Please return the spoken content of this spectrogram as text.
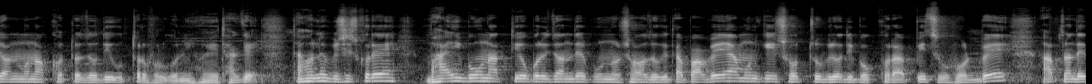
জন্ম নক্ষত্র যদি উত্তর ফলগুনি হয়ে থাকে, তাহলে বিশেষ করে ভাই, বোন, আত্মীয় পরিজনদের পূর্ণ সহযোগিতা পাবে, এমনকি শত্রু বিরোধী পক্ষরা পিছু হটবে, আপনাদের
